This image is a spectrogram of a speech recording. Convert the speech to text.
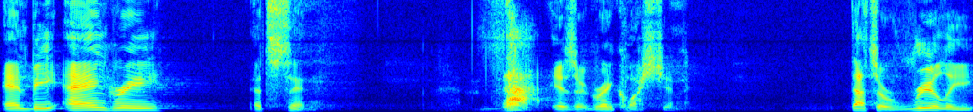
and be angry at sin? That is a great question. That's a really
